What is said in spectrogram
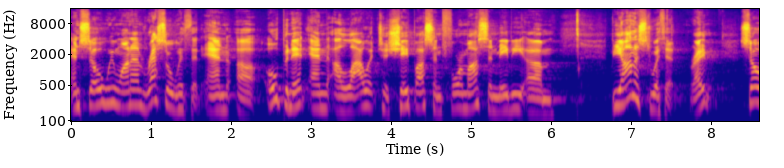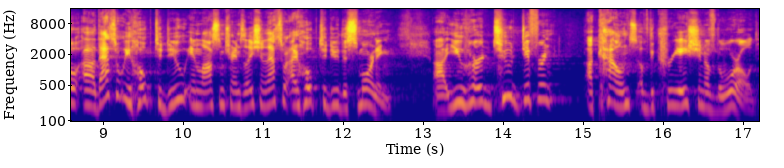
And so we want to wrestle with it and uh, open it and allow it to shape us and form us and maybe um, be honest with it, right? So uh, that's what we hope to do in Lost in Translation. and That's what I hope to do this morning. Uh, you heard two different accounts of the creation of the world.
